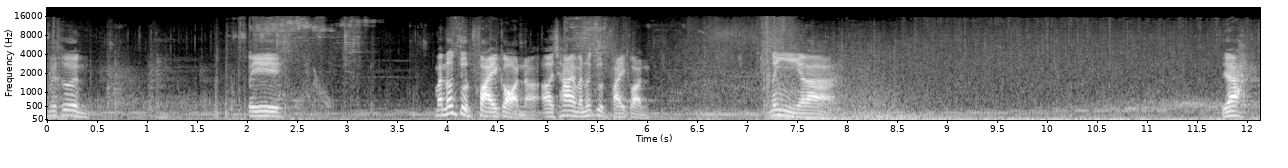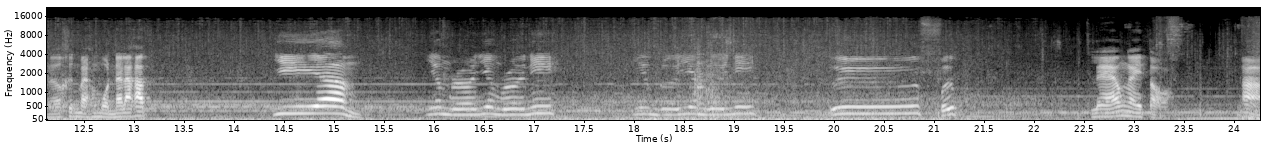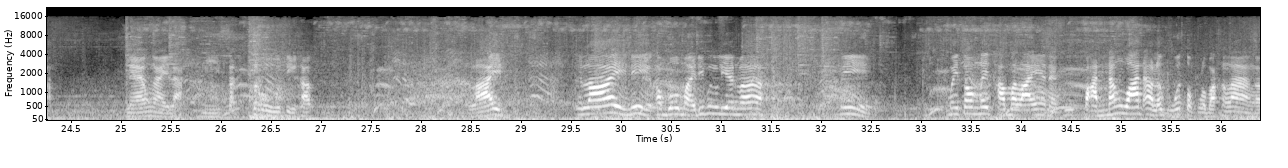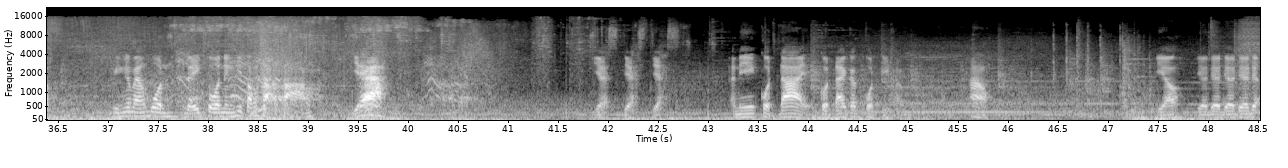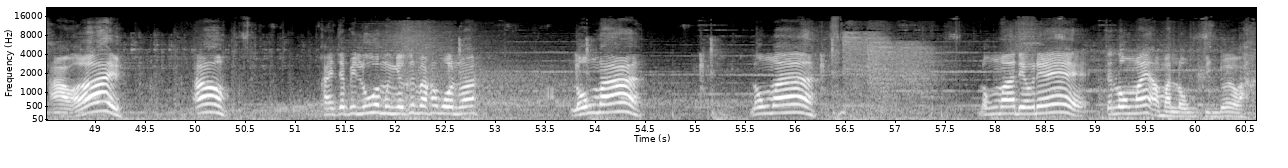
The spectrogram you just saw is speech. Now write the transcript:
ไม่ขึ้น ตี มันต้องจุดไฟก่อนนะเออใช่ มันต้องจุดไฟก่อน นี่ล่ะย่าแล้วขึ้นไปข้างบนได้แล้วครับ เยี่ยม เยี่ยมเลยเยี่ยมเลยนี่ เยี่ยมเลยเยี่ยมเลยนี่อือฟึบแล้วไงต่อ อ่า แล้วไงล่ะ มีศัตรูสิครับไรอะไรนี่คอมโบใหม่ที่เพิ่งเรียนมา นี่ ไม่ต้องได้ทำอะไรอะเนี่ยคือปั่นทั้งวัน เอาแล้วกูก็ตกลงมาข้างล่างครับ วิ่งขึ้นไปข้างบนเหลืออีกตัวหนึ่งที่ต้องสะสาง yeah yes yes yes อันนี้กดได้กดได้ก็กดดีครับ อ้าว เดี๋ยวเดี๋ยวเดี๋ยวเดี๋ยวเดี๋ยวอ้าวเอ้ยอ้าวใครจะไปรู้ว่ามึงจะขึ้นมาข้างบนวะ ลงมา ลงมา ลงมาเดี๋ยวนี้ จะลงไหมเอามาลงจริงด้วยวะ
